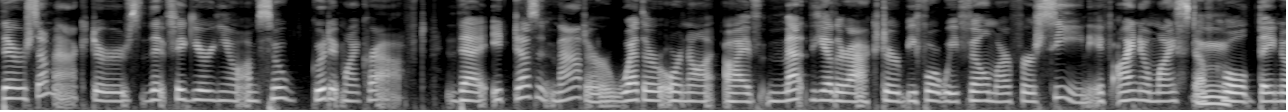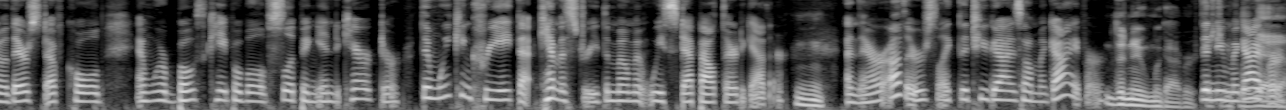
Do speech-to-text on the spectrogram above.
There are some actors that figure, you know, I'm so good at my craft that it doesn't matter whether or not I've met the other actor before we film our first scene. If I know my stuff Mm. cold, they know their stuff cold, and we're both capable of slipping into character, then we can create that chemistry the moment we step out there together. Mhm. And there are others, like the two guys on MacGyver, The new MacGyver. the new clear. Yeah, MacGyver. yeah.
